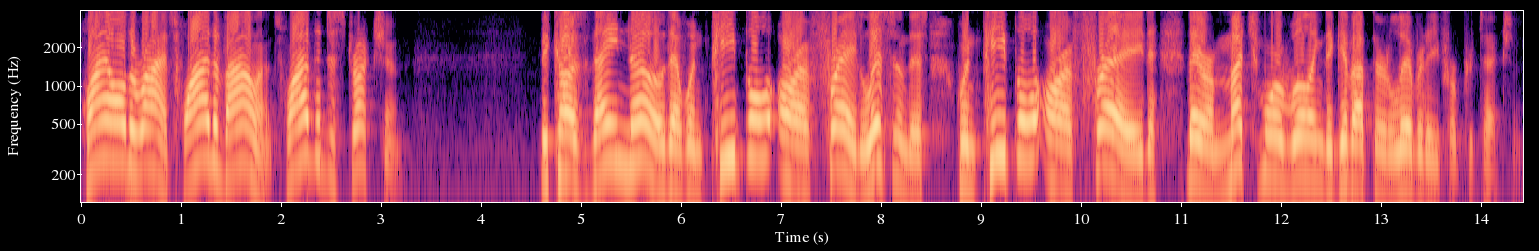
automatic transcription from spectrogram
Why all the riots? Why the violence? Why the destruction? Because they know that when people are afraid, listen to this, when people are afraid, they are much more willing to give up their liberty for protection.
